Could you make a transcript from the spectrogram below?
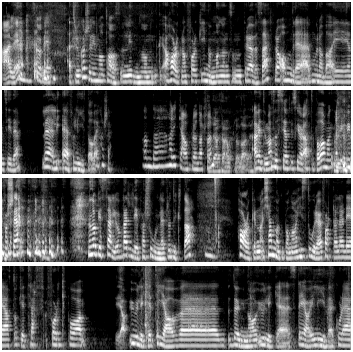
Herlig. Skal vi Jeg tror kanskje vi må ta oss en liten sånn Har dere noen folk innom noen gang som prøver seg fra andre områder i Gjensidige? Eller er det for lite av det, kanskje? Ja, det har ikke jeg opplevd, i hvert fall. det har ikke jeg opplevd heller. Jeg vet ikke om jeg skal si at vi skal gjøre det etterpå, da, men vi, vi får se. men dere selger jo veldig personlige produkter. Har dere kommer dere på noen historier i farta, eller det at dere treffer folk på ja, ulike tider av eh, døgnet og ulike steder i livet hvor det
